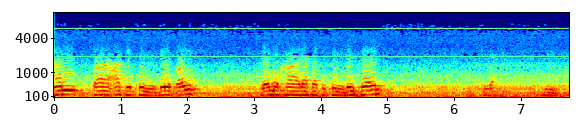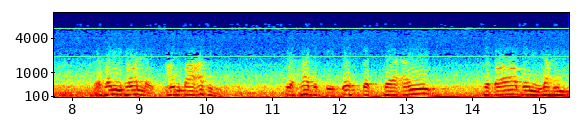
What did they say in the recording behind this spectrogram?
عن طاعتكم بالقول ومخالفتكم بالفعل لا. فإن تولوا عن طاعته بحذف إحدى التاءين خطاب لهم.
